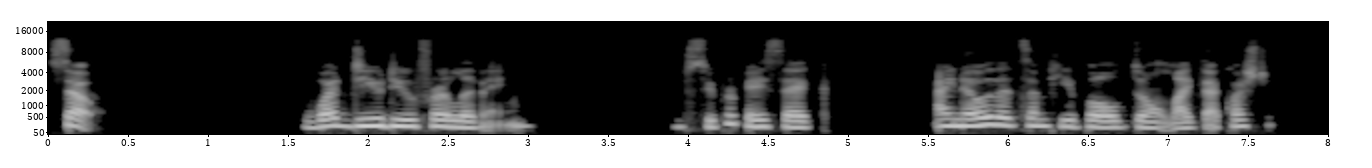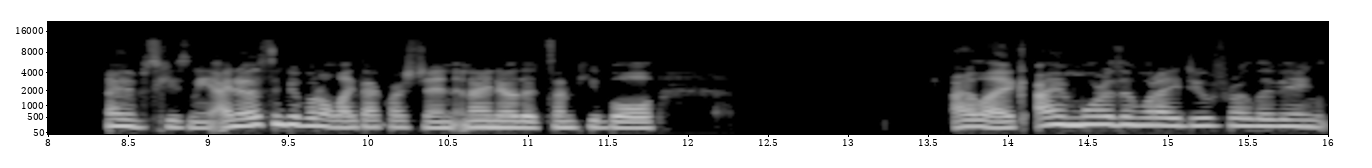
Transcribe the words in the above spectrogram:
So, what do you do for a living? Super basic. I know that some people don't like that question excuse me. I know that some people don't like that question. And I know that some people are like, I'm more than what I do for a living.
